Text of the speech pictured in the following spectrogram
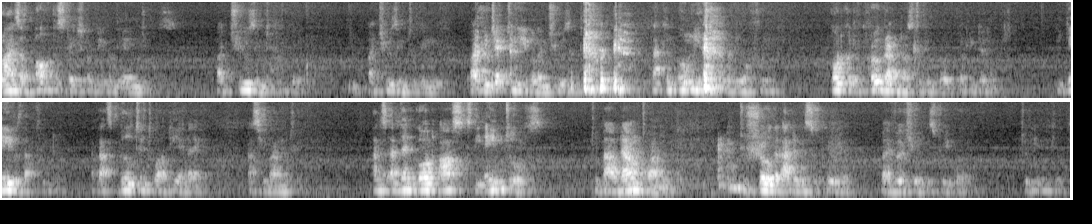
rise above the station of even the angels. by choosing to be good, by choosing to be, by rejecting evil and choosing to be good. That can only happen when you are free. God could have programmed us to do good, but He didn't. He gave us that freedom, and that's built into our DNA as humanity. And, and then God asks the angels to bow down to Adam to show that Adam is superior by virtue of his free will to the angels.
